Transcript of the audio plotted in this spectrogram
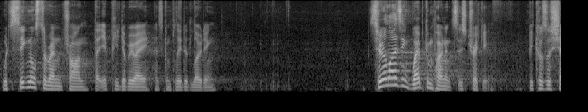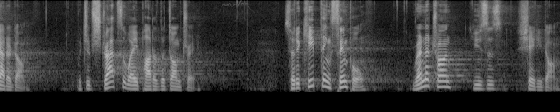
which signals to Rendertron that your PWA has completed loading. Serializing web components is tricky because of Shadow DOM, which abstracts away part of the DOM tree. So to keep things simple, Rendertron uses Shady DOM,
